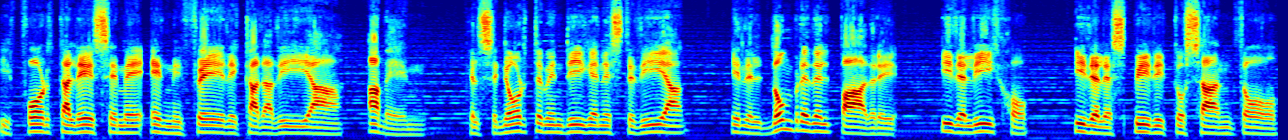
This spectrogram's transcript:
y fortaléceme en mi fe de cada día. Amén. Que el Señor te bendiga en este día, en el nombre del Padre, y del Hijo, y del Espíritu Santo.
